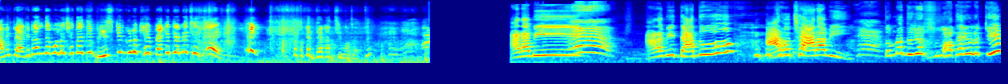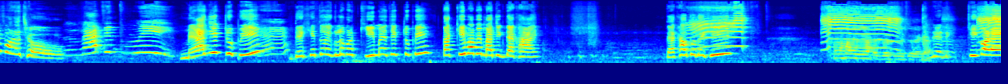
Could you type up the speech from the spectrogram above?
আমি প্যাকেট আনতে বলেছি, তাই তুই বিস্কিটগুলো খেয়ে প্যাকেট এনেছিস? এই তোকে দেখাচ্ছি মজা আরাবি! আরাবি দাদু আর হচ্ছে আরাবি। হ্যাঁ। তোমরা দুজন মাথায় এগুলো কি পড়েছো? ম্যাজিক টুপি। হ্যাঁ। দেখি তো এগুলো আবার কি ম্যাজিক টুপি? তা কীভাবে ম্যাজিক দেখায়? দেখাও তো দেখি। কি করে?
